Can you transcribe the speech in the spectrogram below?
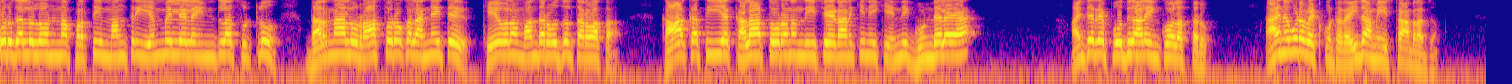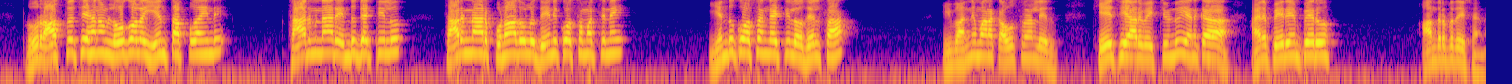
ఓరుగల్లులో ఉన్న ప్రతి మంత్రి ఎమ్మెల్యేల ఇండ్ల చుట్లు ధర్నాలు రాస్తరోకలు అన్నీ అయితే కేవలం వంద రోజుల తర్వాత. కాకతీయ కళాతోరణం తీసేయడానికి నీకు ఎన్ని గుండెలయా అంటే రేపు పొద్దుగాల ఇంకోళ్ళు వస్తారు ఆయన కూడా పెట్టుకుంటారు ఇదా మీ ఇష్టాన్ రాజ్యం ఇప్పుడు రాష్ట్ర చిహ్నం లోగోలో ఏం తప్పు అయింది చార్మినార్ ఎందుకు గట్టిలు చార్మినార్ పునాదులు దేనికోసం వచ్చినాయి? ఎందుకోసం గట్టిలో తెలుసా? ఇవన్నీ మనకు అవసరం లేదు. కేసీఆర్ పెట్టిండు వెనక ఆయన పేరేం పేరు? ఆంధ్రప్రదేశ్ ఆయన.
